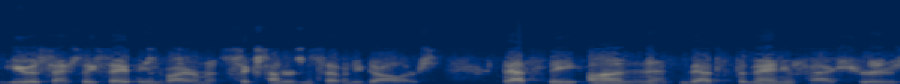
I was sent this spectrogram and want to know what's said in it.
you essentially save the environment $670. That's the un that's the manufacturer's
